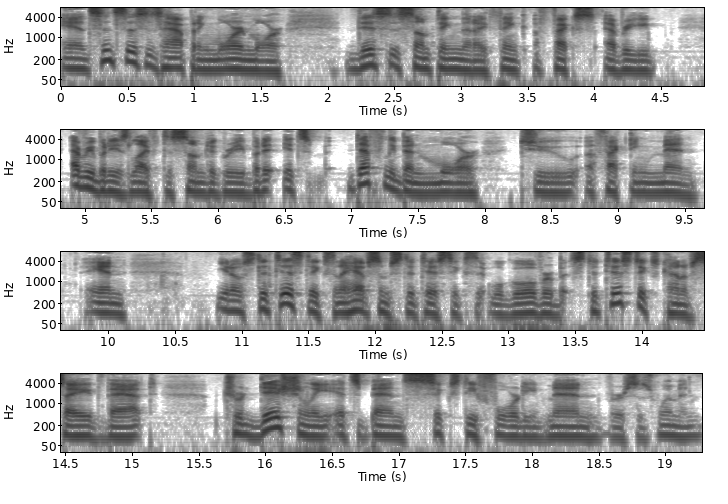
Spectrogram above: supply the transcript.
And since this is happening more and more, this is something that I think affects every everybody's life to some degree, but it, it's definitely been more to affecting men. And you know, statistics, and I have some statistics that we'll go over, but statistics kind of say that traditionally it's been 60 40 men versus women.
